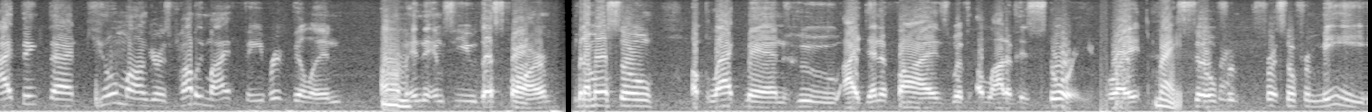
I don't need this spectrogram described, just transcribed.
I think that Killmonger is probably my favorite villain um, mm-hmm. in the MCU thus far. But I'm also a black man who identifies with a lot of his story, right? Right. So for, for so for me,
